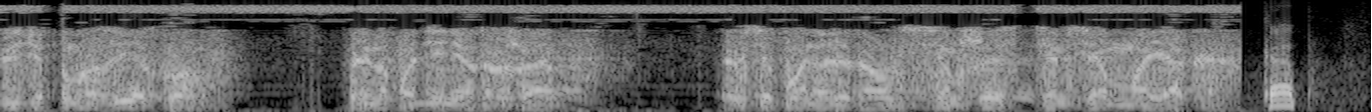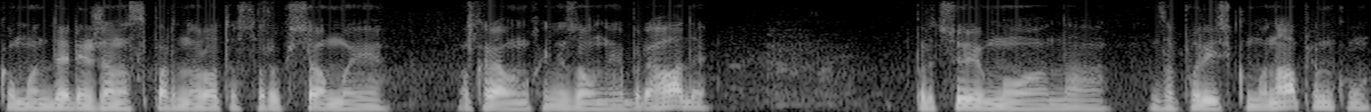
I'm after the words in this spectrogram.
Ведем разведку, при нападении отражаем. Э, Все поняли, там 7-6, 7-7 маяк. КЕП, командир інженерно-саперної роти 47-ї окремої механізованої бригади. Працюємо на Запорізькому напрямку.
